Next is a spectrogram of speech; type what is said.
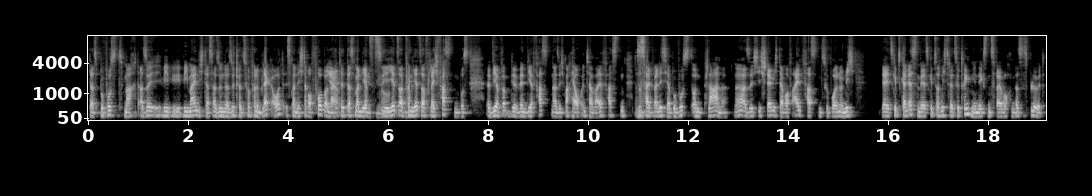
das bewusst macht. Also wie, wie, wie meine ich das? Also in der Situation von einem Blackout ist man nicht darauf vorbereitet, ja, dass man jetzt, genau. jetzt von jetzt auf gleich fasten muss. Äh, wir, wenn wir fasten, also ich mache ja auch Intervallfasten, das ja. ist halt, weil ich es ja bewusst und plane. Ne? Also ich, ich stelle mich darauf ein, fasten zu wollen und nicht ja, jetzt gibt's kein Essen mehr, jetzt gibt's auch nichts mehr zu trinken in den nächsten zwei Wochen. Das ist blöd.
